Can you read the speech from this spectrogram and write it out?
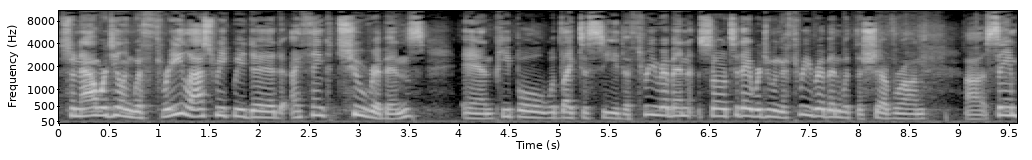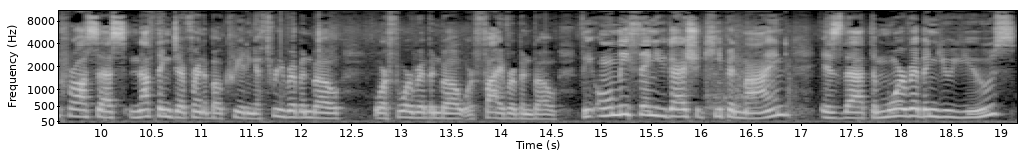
So now we're dealing with three. Last week we did, I think, two ribbons. And people would like to see the three ribbon. So today we're doing a three ribbon with the chevron. Uh, same process, nothing different about creating a three ribbon bow or four ribbon bow or five ribbon bow. The only thing you guys should keep in mind is that the more ribbon you use,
